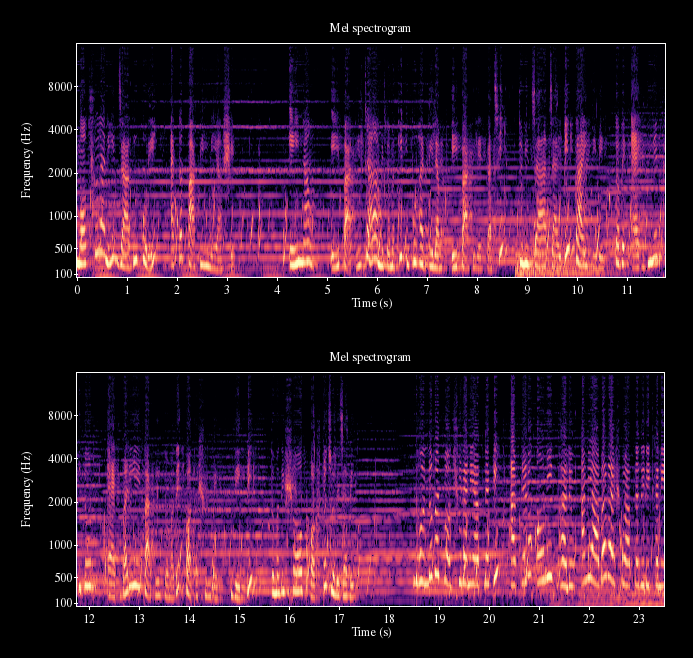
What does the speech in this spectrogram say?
মৎস্যরানী জাদু করে একটা পাতিল নিয়ে আসে। এই নাও, এই পাতিলটা আমি তোমাকে উপহার দিলাম। এই পাতিলের কাছে তুমি যা চাইবে তাই দিবে। তবে একদিনের ভিতর একবারই এই পাতিল তোমাদের কথা শুনবে। দেখবে তোমাদের সব কষ্ট চলে যাবে। ধন্যবাদ মৎস্যরানী আপনাকে। আপনারা অনেক ভালো। আমি আবার আসব আপনাদের এখানে।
